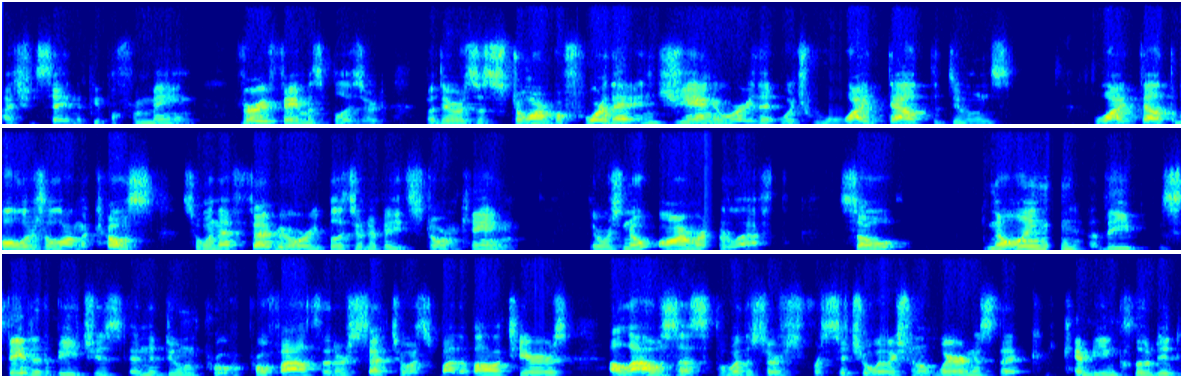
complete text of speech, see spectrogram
I should say, the people from Maine. Very famous blizzard. But there was a storm before that in January that which wiped out the dunes, wiped out the boulders along the coast. So when that February blizzard of 8 storm came, there was no armor left. So knowing the state of the beaches and the dune pro profiles that are sent to us by the volunteers allows us the weather service for situational awareness that can be included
